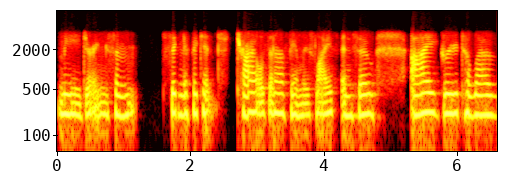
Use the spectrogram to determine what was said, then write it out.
me during some significant trials in our family's life. And so I grew to love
